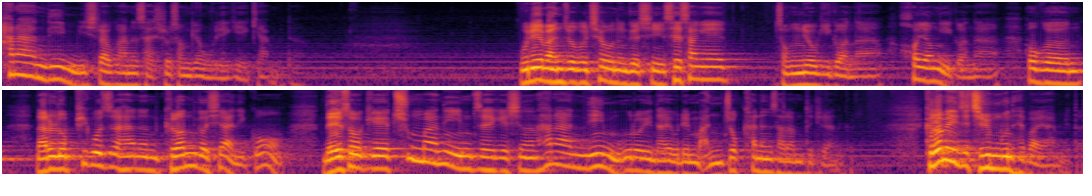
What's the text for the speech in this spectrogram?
하나님이시라고 하는 사실을 성경 우리에게 얘기합니다. 우리의 만족을 채우는 것이 세상의 정욕이거나 허영이거나 혹은 나를 높이고자 하는 그런 것이 아니고 내 속에 충만히 임재해 계시는 하나님으로 인하여 우리 만족하는 사람들이라는 것. 그러면 이제 질문해 봐야 합니다.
